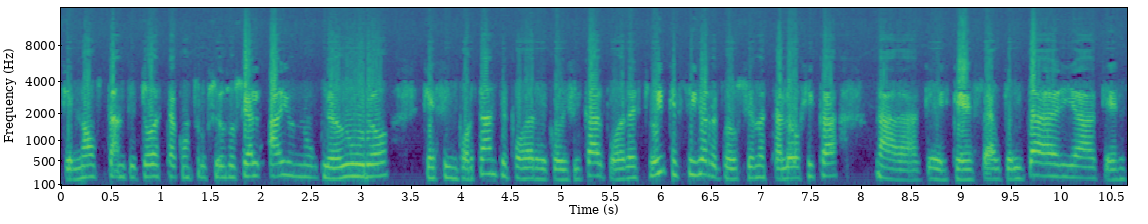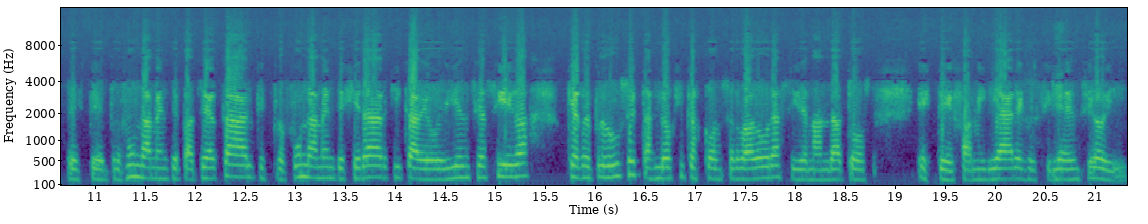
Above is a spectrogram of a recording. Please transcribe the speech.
que no obstante toda esta construcción social hay un núcleo duro que es importante poder decodificar, poder destruir, que sigue reproduciendo esta lógica, nada, que, que es autoritaria, que es este, profundamente patriarcal, que es profundamente jerárquica, de obediencia ciega, que reproduce estas lógicas conservadoras y de mandatos este, familiares de silencio y,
